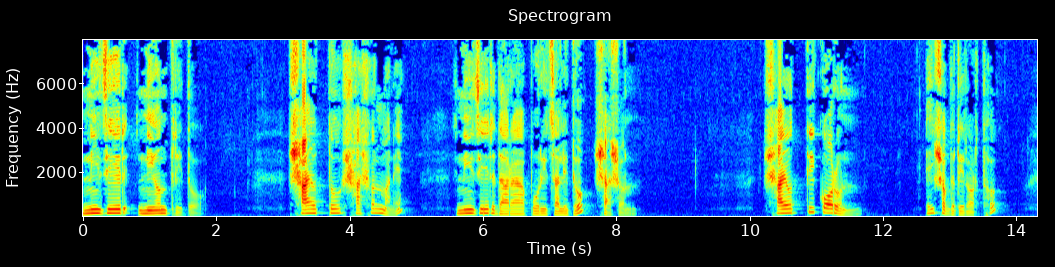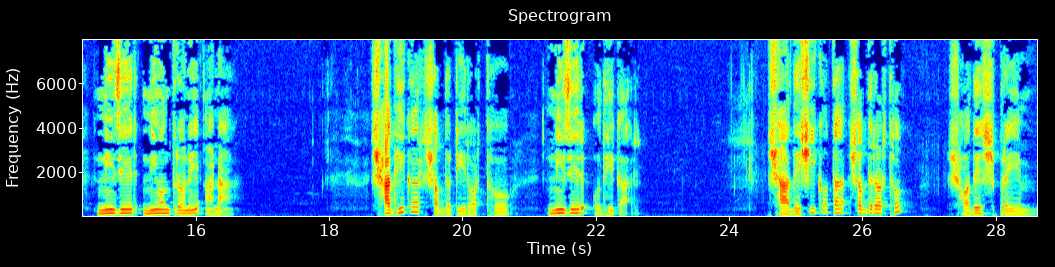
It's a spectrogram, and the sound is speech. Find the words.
নিজের নিয়ন্ত্রিত। স্বায়ত্ত শাসন মানে নিজের দ্বারা পরিচালিত শাসন। স্বায়ত্তীকরণ, এই শব্দটির অর্থ নিজের নিয়ন্ত্রণে আনা। স্বাধিকার শব্দটির অর্থ নিজের অধিকার। স্বাদেশিকতা শব্দের অর্থ স্বদেশ প্রেম।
